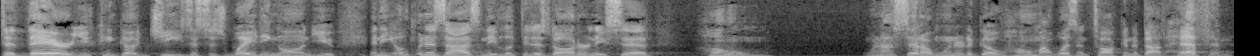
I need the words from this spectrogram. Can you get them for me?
to there. You can go. Jesus is waiting on you. And he opened his eyes and he looked at his daughter and he said home when I said I wanted to go home, I wasn't talking about heaven.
